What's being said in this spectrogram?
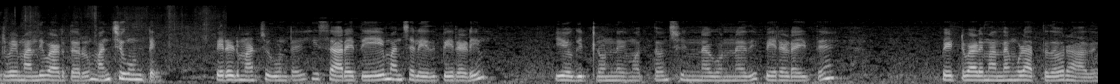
ఇరవై మంది పడతారు. మంచిగా ఉంటాయి పెరడు మంచిగా ఉంటాయి ఈసారి అయితే ఏ మంచి లేదు పెరడి. ఇగో గిట్ల ఉన్నది మొత్తం చిన్నగా ఉన్నది పెరడి అయితే పెట్టుబడి మందం కూడా వస్తుందో రాదు.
